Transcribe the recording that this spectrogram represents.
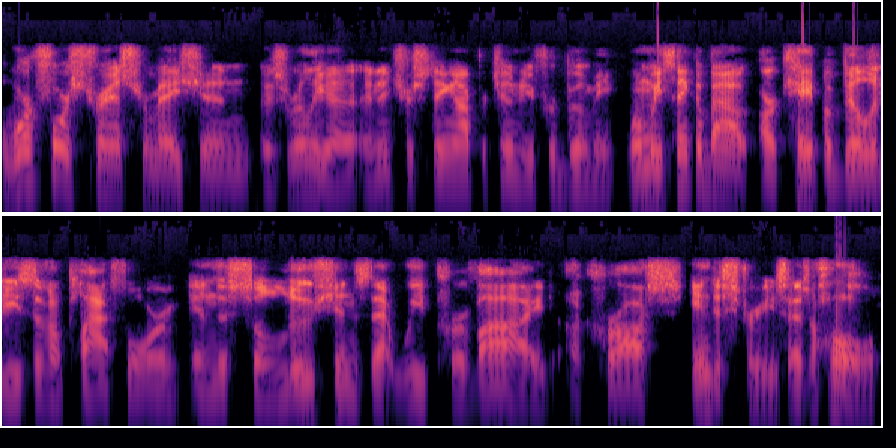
Workforce transformation is really a, an interesting opportunity for Boomi. When we think about our capabilities of a platform and the solutions that we provide across industries as a whole,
